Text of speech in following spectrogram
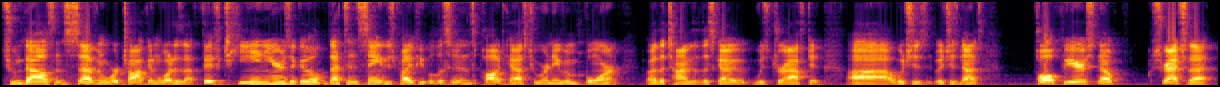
2007. We're talking what is that? 15 years ago. That's insane. There's probably people listening to this podcast who weren't even born by the time that this guy was drafted, uh, which is which is nuts. Paul Pierce, no, scratch that.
